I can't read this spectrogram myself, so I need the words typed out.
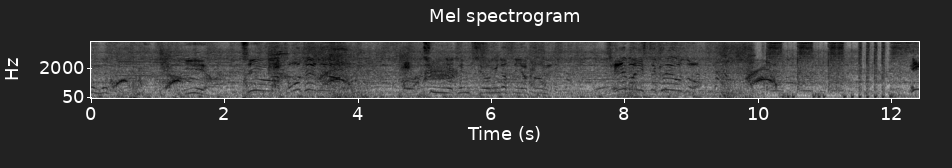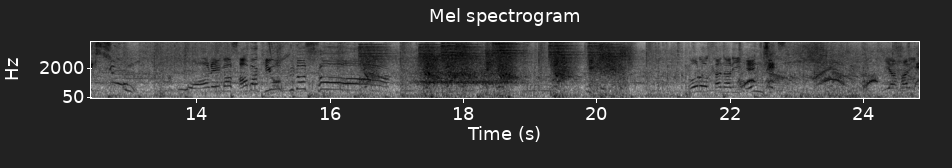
を持ついや陳は皇帝だあるの天地を乱す輩め成敗してくれようぞ敵将。我が裁きを下した。愚かなり演術やはり敵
